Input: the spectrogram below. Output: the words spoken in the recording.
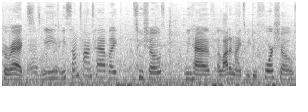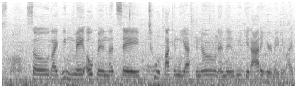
Correct. That's We great. we sometimes have like two shows. We have a lot of nights we do four shows. Wow. So like we may open, let's say two o'clock in the afternoon, and then we get out of here maybe like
